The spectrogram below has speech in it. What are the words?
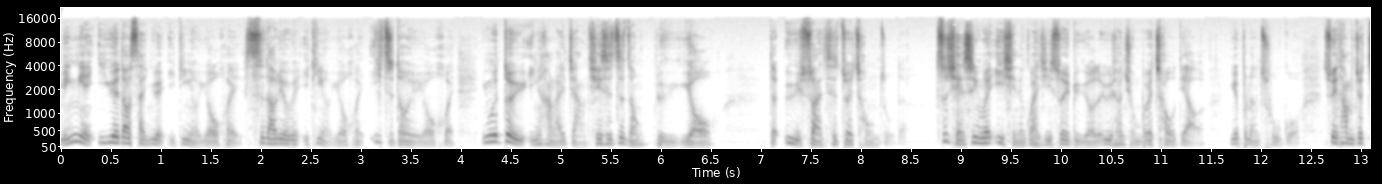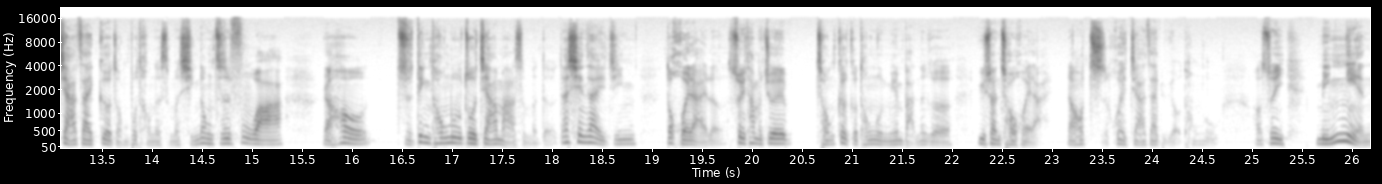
明年一月到三月一定有优惠，四到六月一定有优惠，一直都有优惠。因为对于银行来讲，其实这种旅游的预算是最充足的。之前是因为疫情的关系，所以旅游的预算全部被抽掉了，因为不能出国，所以他们就加在各种不同的什么行动支付啊，然后。指定通路做加码什么的，但现在已经都回来了，所以他们就会从各个通路里面把那个预算抽回来，然后只会加在旅游通路。好，所以明年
